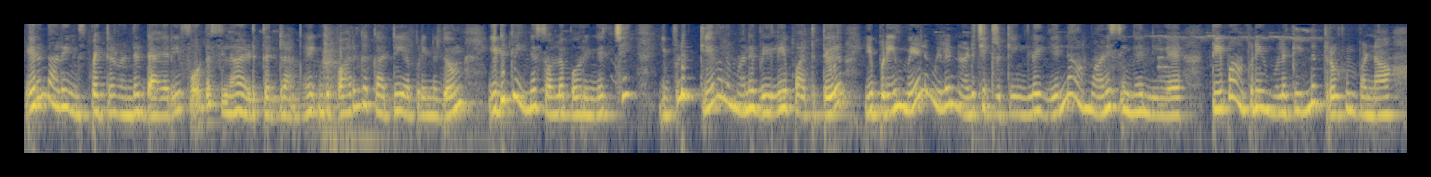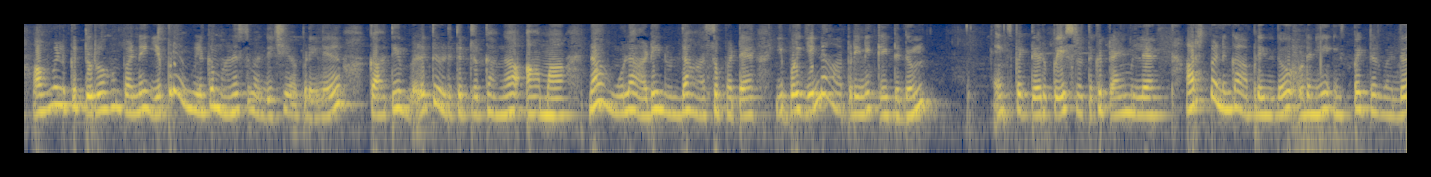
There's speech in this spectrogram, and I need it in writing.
இருந்தாலும் இன்ஸ்பெக்டர் வந்து டைரி ஃபோட்டோஸ்லாம் எல்லாம் எடுத்துடுறாங்க. இங்க பாருங்க காட்டி அப்படின்னதும் இதுக்கு என்ன சொல்ல போறீங்க? சி இவ்வளவு கேவலமான வேலையை பார்த்துட்டு இப்படி மேலும் மேலும் நடிச்சிட்டு இருக்கீங்களே? என்ன மனுஷங்க நீங்க? தீபா அப்படி உங்களுக்கு என்ன துரோகம் பண்ணா? அவங்களுக்கு துரோகம் பண்ண எப்படி உங்களுக்கு மனசு வந்துச்சு? அப்படின்னு காத்தி வெளுத்து எடுத்துட்டு இருக்காங்க. ஆமா நான் உங்களை அடையணும்னு தான் ஆசைப்பட்டேன். இப்போ என்ன? அப்படின்னு கேட்டதும் இன்ஸ்பெக்டர் பேசுறதுக்கு டைம் இல்லை. அரெஸ்ட் பண்ணுங்க அப்படின்னதோ உடனே இன்ஸ்பெக்டர் வந்து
